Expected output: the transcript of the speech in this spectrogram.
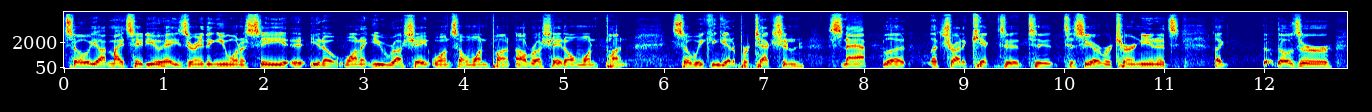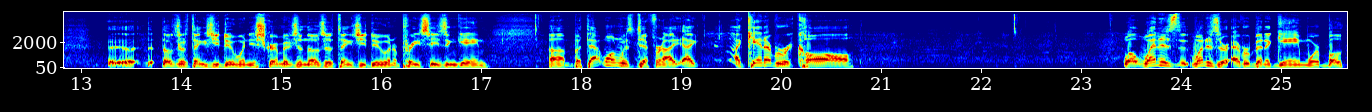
so I might say to you, hey, is there anything you want to see? Uh, you know, why don't you rush eight once on one punt? I'll rush eight on one punt so we can get a protection snap. Let, us try to kick to, to, to see our return units. Like those are uh, those are things you do when you scrimmage, and those are things you do in a preseason game. Uh, but that one was different. I, I I can't ever recall well, when is when has there ever been a game where both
